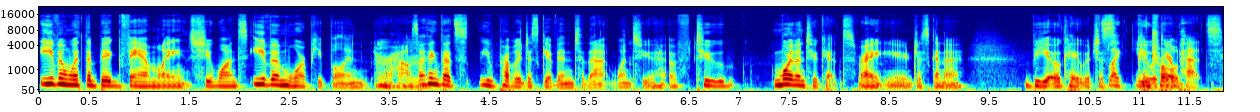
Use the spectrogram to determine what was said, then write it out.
even with the big family, she wants even more people in her house. I think that's, you probably just give in to that once you have two, more than two kids, right? You're just going to be okay with just Like you with your pets,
